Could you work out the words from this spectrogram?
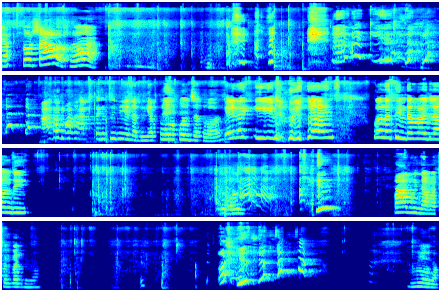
এত সাহস হ্যাঁ? আগে আমার হাত থেকে তুই নিয়ে যাবি এত বড় কলজা তোর। এটা কি বলে তিনটা বাজলাম দি। পারবি না আমার পারবি না। নিয়ে যাও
